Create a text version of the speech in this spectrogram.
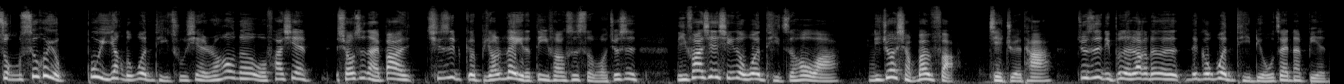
总是会有不一样的问题出现，然后呢，我发现小史奶爸其实一个比较累的地方是什么？就是你发现新的问题之后啊，你就要想办法解决它，就是你不能让那个那个问题留在那边，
